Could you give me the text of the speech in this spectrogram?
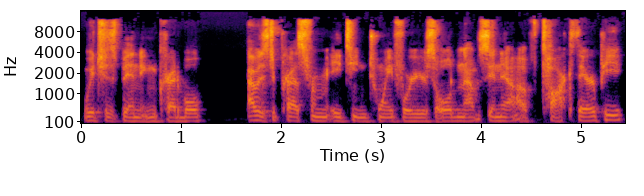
which has been incredible. I was depressed from 18, 24 years old and I was in uh, talk therapy.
